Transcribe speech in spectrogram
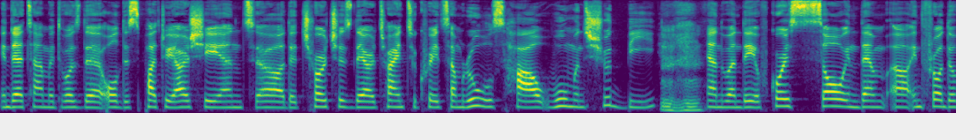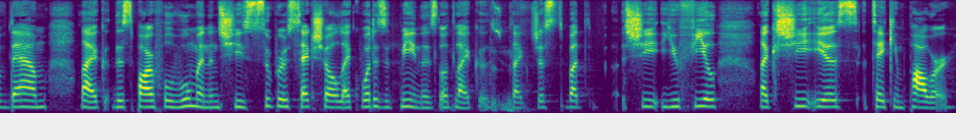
in that time it was the all this patriarchy and uh, the churches they are trying to create some rules how women should be. Mm-hmm. and when they of course saw in them uh, in front of them like this powerful woman and she's super sexual like what does it mean? It's not like like just but she you feel like she is taking power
